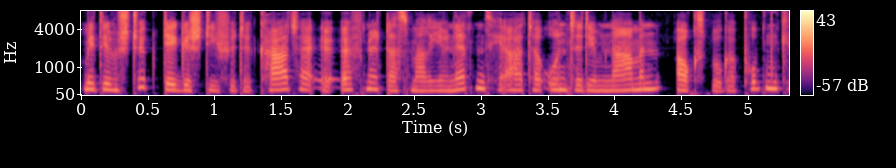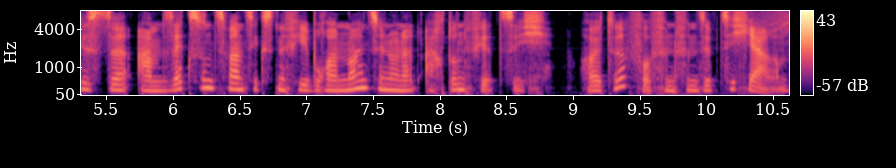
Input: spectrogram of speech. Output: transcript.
Mit dem Stück Der gestiefelte Kater eröffnet das Marionettentheater unter dem Namen Augsburger Puppenkiste am 26. Februar 1948 heute vor 75 Jahren.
